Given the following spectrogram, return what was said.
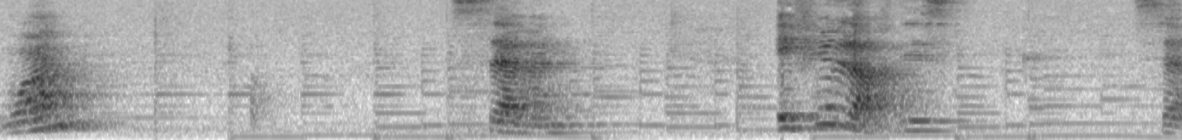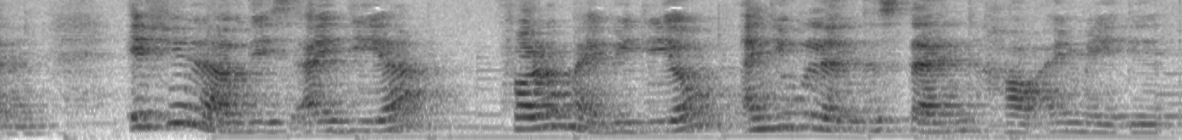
1 7 if you love this 7 if you love this idea follow my video and you will understand how I made it.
